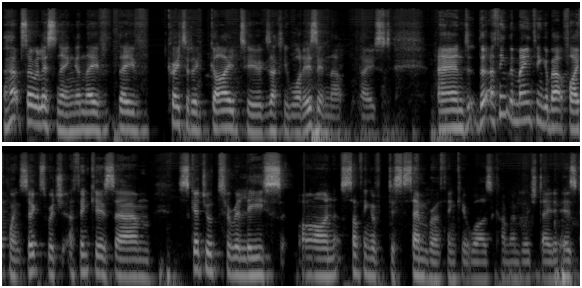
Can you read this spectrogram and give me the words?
perhaps they were listening and they've they've created a guide to exactly what is in that post. And the, I think the main thing about 5.6, which I think is um, scheduled to release on something of December, I think it was. I can't remember which date it is.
